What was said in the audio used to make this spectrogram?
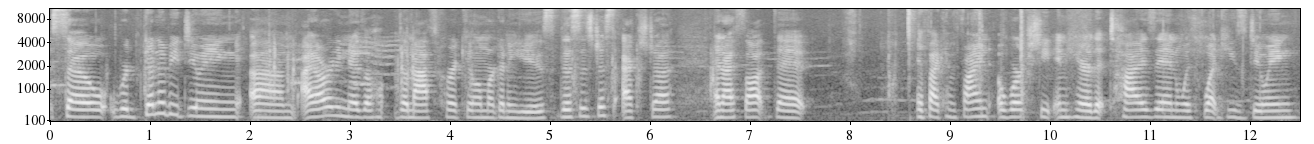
So we're going to be doing, um, I already know the, the math curriculum we're going to use. This is just extra, and I thought that if I can find a worksheet in here that ties in with what he's doing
